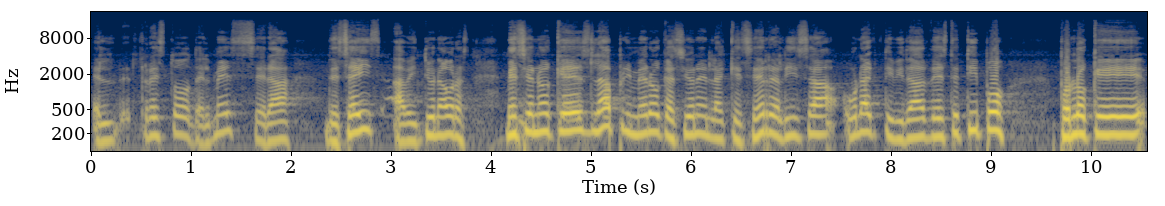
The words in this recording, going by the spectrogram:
El resto del mes será de 6 a 21 horas. Mencionó que es la primera ocasión en la que se realiza una actividad de este tipo, por lo que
